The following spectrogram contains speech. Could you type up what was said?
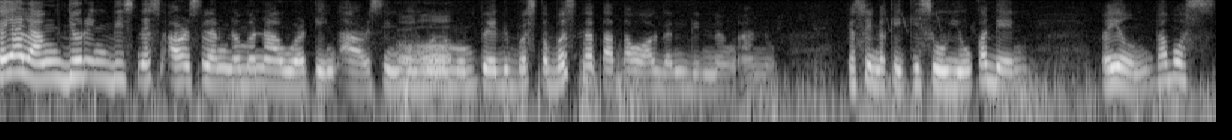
kaya lang, during business hours lang naman na working hours, hindi mo Oo. naman pwede basta-basta tatawagan din ng ano. Kasi nakikisuyo ka din. Ayun. Tapos,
